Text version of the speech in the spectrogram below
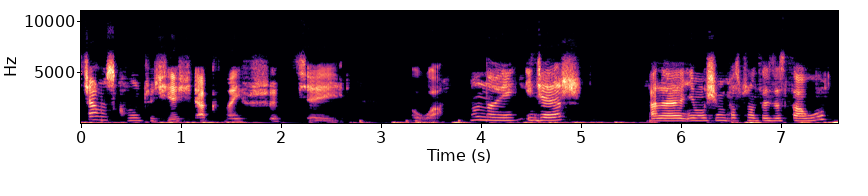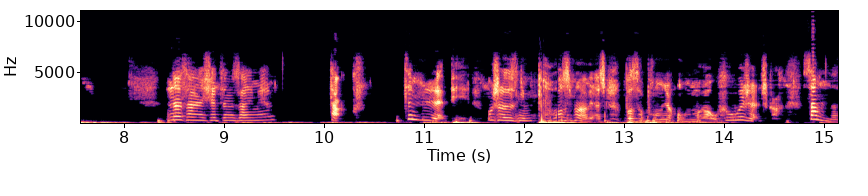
Chciałam skończyć jeść jak najszybciej. Oła. No no i idziesz? Ale nie musimy posprzątać ze stołu? Natalia się tym zajmie? Tak, tym lepiej. Muszę z nim porozmawiać, bo zapomniał o małych łyżeczkach. Sam na,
